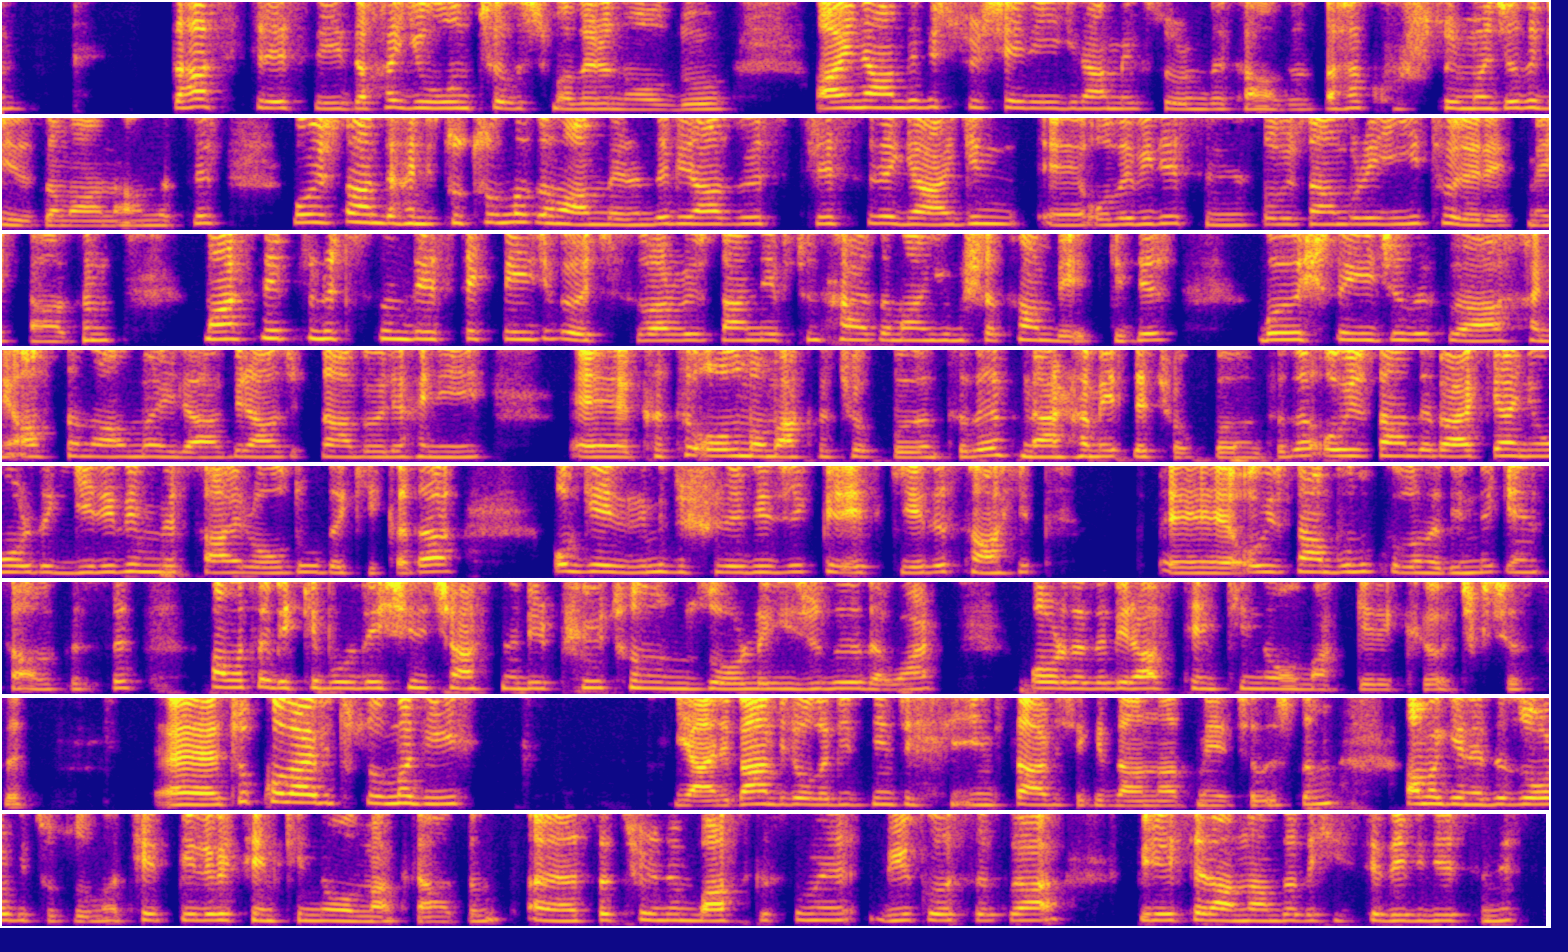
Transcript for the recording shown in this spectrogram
daha stresli, daha yoğun çalışmaların olduğu, Aynı anda bir sürü şeyle ilgilenmek zorunda kaldınız. Daha koşturmacalı bir zamanı anlatır. O yüzden de hani tutulma zamanlarında biraz böyle stresli ve gergin e, olabilirsiniz. O yüzden burayı iyi tolere etmek lazım. Mars Neptün açısının destekleyici bir açısı var. O yüzden Neptün her zaman yumuşatan bir etkidir. Bağışlayıcılıkla, hani alttan almayla, birazcık daha böyle hani e, katı olmamakla çok bağıntılı, merhametle çok bağıntılı. O yüzden de belki hani orada gerilim vesaire olduğu dakikada o gerilimi düşürebilecek bir etkiye de sahip. E, o yüzden bunu kullanabilmek en sağlıklısı. Ama tabii ki burada işin içerisinde bir Plüton'un zorlayıcılığı da var. Orada da biraz temkinli olmak gerekiyor açıkçası. E, çok kolay bir tutulma değil. Yani ben bile olabildiğince iyimser bir şekilde anlatmaya çalıştım. Ama gene de zor bir tutulma. Tedbirli ve temkinli olmak lazım. Ee, Satürn'ün baskısını büyük olasılıkla bireysel anlamda da hissedebilirsiniz.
